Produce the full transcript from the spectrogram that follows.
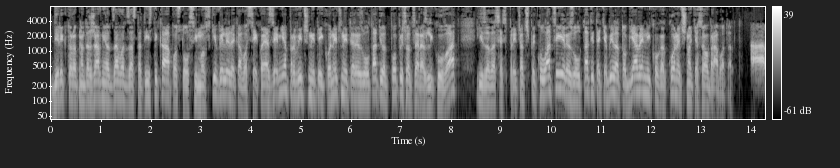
Директорот на Државниот завод за статистика Апостол Симовски вели дека во секоја земја првичните и конечните резултати од пописот се разликуваат и за да се спречат шпекулации, резултатите ќе бидат објавени кога конечно ќе се обработат. А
